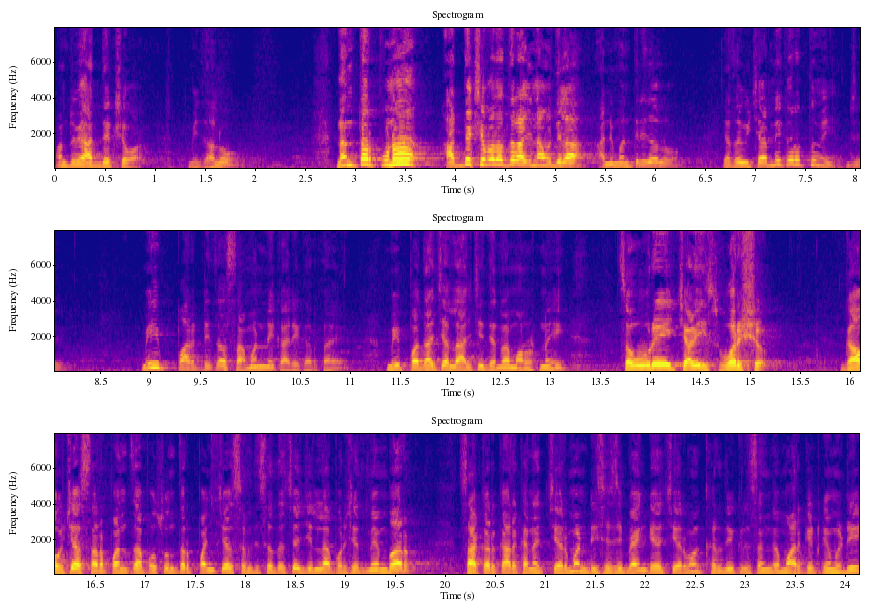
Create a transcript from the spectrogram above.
आणि तुम्ही अध्यक्ष व्हा. मी झालो. नंतर पुन्हा अध्यक्षपदाचा राजीनामा दिला आणि मंत्री झालो. याचा विचार नाही करत तुम्ही. जी. मी पार्टीचा सामान्य कार्यकर्ता आहे. मी पदाच्या लालची देणारा माणूस नाही. चौवेचाळीस वर्ष गावच्या सरपंचापासून तर पंचायत समिती सदस्य जिल्हा परिषद मेंबर साखर कारखान्यात चेअरमन डी सी सी बँकेचा चेअरमन खरेदी विक्री संघ मार्केट कमिटी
